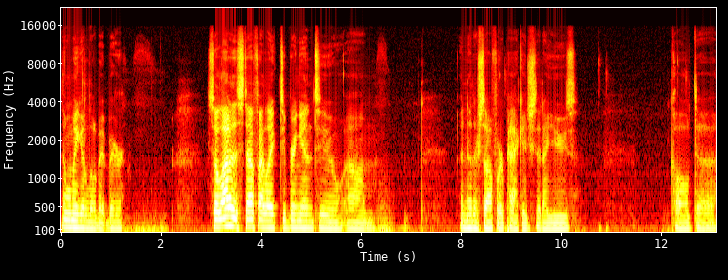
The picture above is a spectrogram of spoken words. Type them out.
Then we'll make it a little bit bigger. So a lot of this stuff I like to bring into um, another software package that I use called uh,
